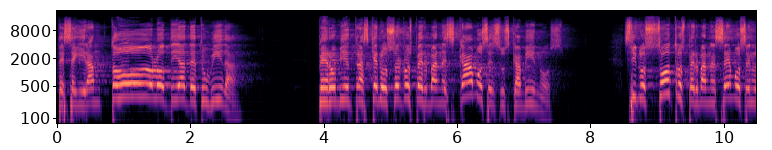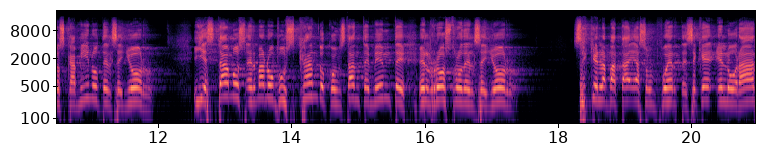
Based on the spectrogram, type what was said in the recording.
te seguirán todos los días de tu vida. Pero mientras que nosotros permanezcamos en sus caminos, si nosotros permanecemos en los caminos del Señor y estamos, hermano, buscando constantemente el rostro del Señor, Sé que las batallas son fuertes, sé que el orar,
